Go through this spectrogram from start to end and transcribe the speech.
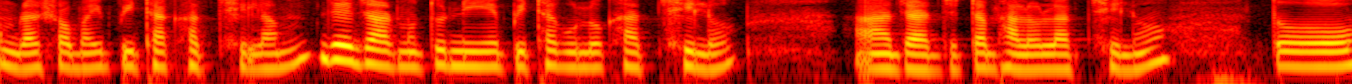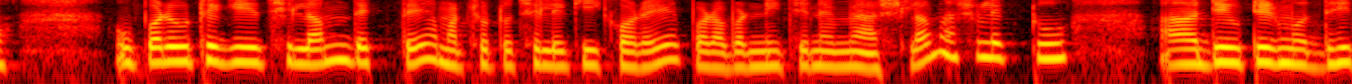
আমরা সবাই পিঠা খাচ্ছিলাম। যে যার মতো নিয়ে পিঠাগুলো খাচ্ছিল যার যেটা ভালো লাগছিল। তো উপরে উঠে গিয়েছিলাম দেখতে, আমার ছোট ছেলে কি করে, এরপর আবার নিচে নেমে আসলাম। আসলে একটু ডিউটির মধ্যেই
